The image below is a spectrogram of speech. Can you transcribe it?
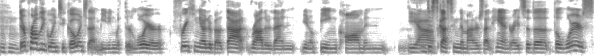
Mhm. they're probably going to go into that meeting with their lawyer freaking out about that rather than, you know, being calm and Yeah. discussing the matters at hand, right? So the the lawyers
